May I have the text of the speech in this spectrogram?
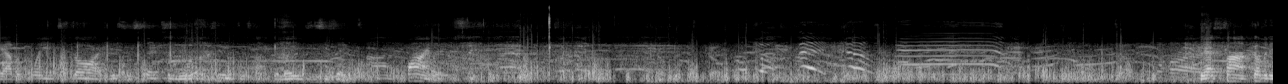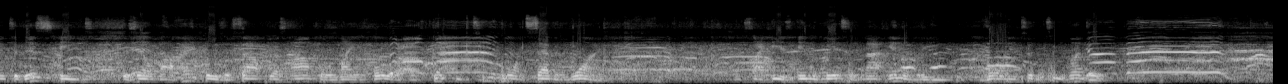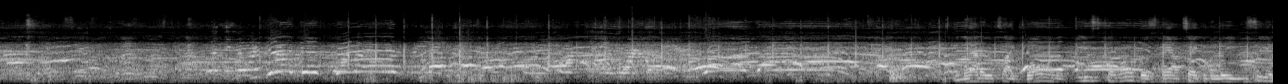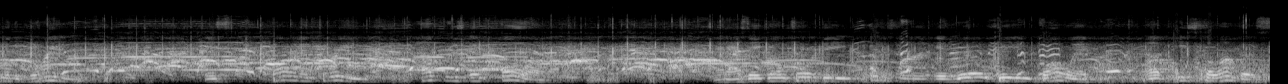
Section 1 and 2, just like the ladies. This is a time finals. Best time coming into this heat is held by Hank of Southwest Encore Lane 4 of 52.71. Looks like he is in the mix and not in the lead going into the 200. Now looks like Bowen of East Columbus now taking the lead. You see him in the green. It's Bowen in three, Humphreys in four. And as they go toward the finish line, it will be Bowen of East Columbus.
